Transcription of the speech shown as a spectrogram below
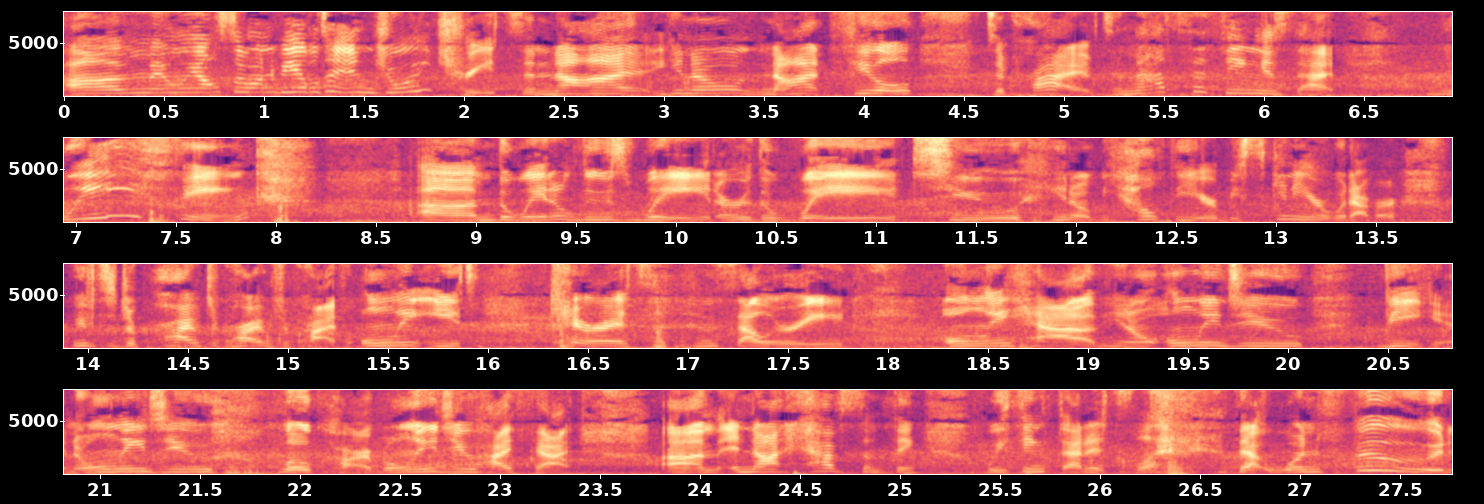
Um, and we also want to be able to enjoy treats and not, you know, not feel deprived. And that's the thing is that we think um, the way to lose weight or the way to, you know, be healthy or be skinny or whatever, we have to deprive, deprive, deprive. Only eat carrots and celery. Only have, you know, only do vegan, only do low carb, only do high fat, um, and not have something. We think that it's like that one food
